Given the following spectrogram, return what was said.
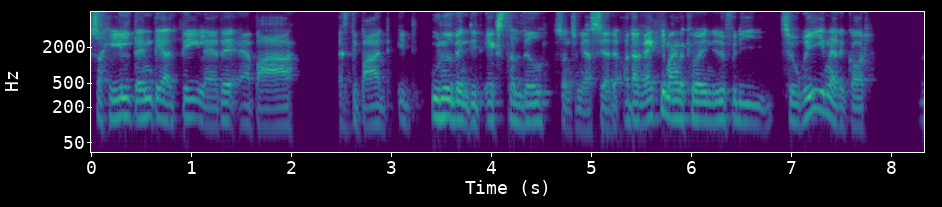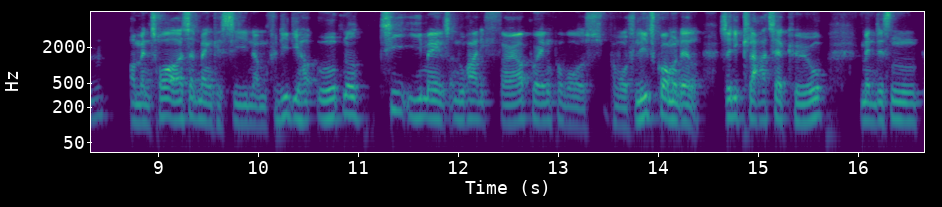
Så hele den der del af det er bare, altså det er bare et, et unødvendigt ekstra led, sådan som jeg ser det. Og der er rigtig mange, der kører ind i det, fordi teorien er det godt. Mm. Og man tror også, at man kan sige, at fordi de har åbnet 10 e-mails, og nu har de 40 point på vores, på vores lead score model, så er de klar til at købe. Men det er sådan,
